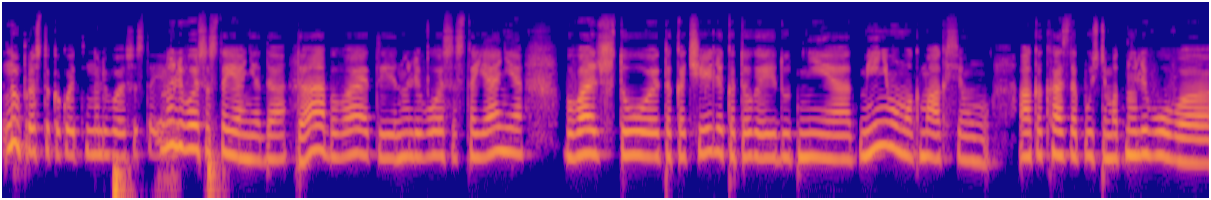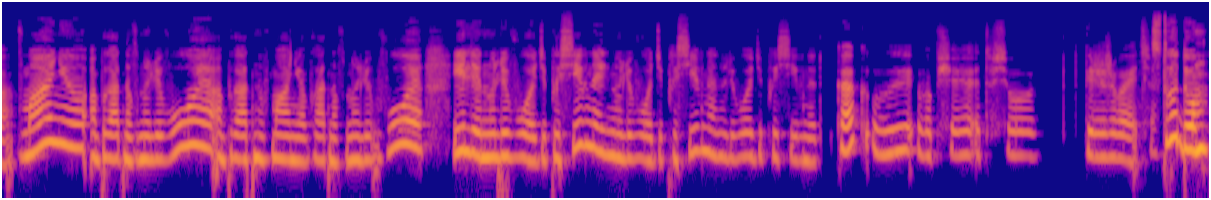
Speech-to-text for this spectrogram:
Ну, просто какое-то нулевое состояние. Нулевое состояние, да. Да, бывает и нулевое состояние. Бывает, что это качели, которые идут не от минимума к максимуму, а как раз, допустим, от нулевого в манию, обратно в нулевое, обратно в манию, обратно в нулевое, или нулевое депрессивное, нулевое депрессивное, нулевое депрессивное. Как вы вообще это все переживаете? С трудом.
